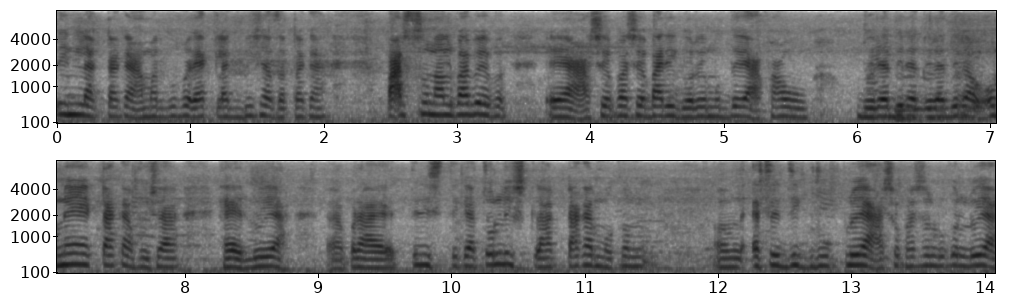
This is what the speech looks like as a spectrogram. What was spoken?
তিন লাখ টাকা আমার গ্রুপের এক লাখ বিশ হাজার টাকা। পার্সোনালভাবে আশেপাশে বাড়ি ঘরের মধ্যে আফাও ধরে ধরে ধরে ধরে অনেক টাকা পয়সা হ্যাঁ লইয়া প্রায় তিরিশ থেকে চল্লিশ লাখ টাকার মতন এসএসজি গ্রুপ লইয়া, আশেপাশের লোকের লইয়া,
